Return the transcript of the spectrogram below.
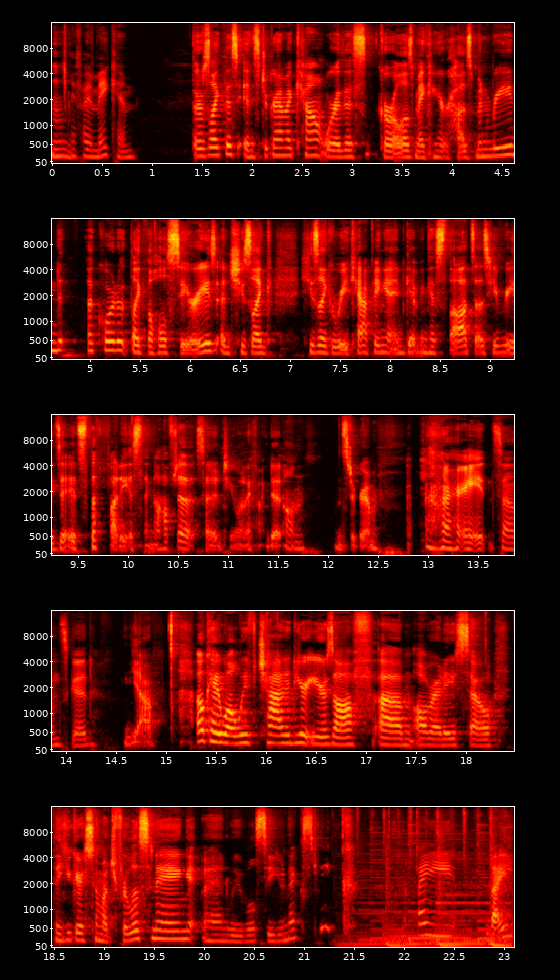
Hmm. If I make him. There's like this Instagram account where this girl is making her husband read ACOTAR, like the whole series, and she's like, he's like recapping it and giving his thoughts as he reads it. It's the funniest thing. I'll have to send it to you when I find it on Instagram. All right, sounds good. Yeah. Okay. Well, we've chatted your ears off um, already. So thank you guys so much for listening, and we will see you next week. Bye. Bye.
